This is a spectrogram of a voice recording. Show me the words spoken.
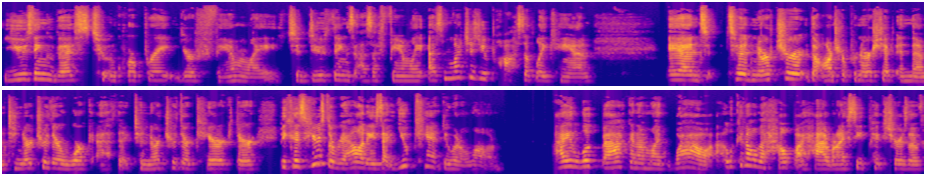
using this to incorporate your family, to do things as a family as much as you possibly can and to nurture the entrepreneurship in them, to nurture their work ethic, to nurture their character. Because here's the reality is that you can't do it alone. I look back and I'm like, wow, look at all the help I had when I see pictures of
